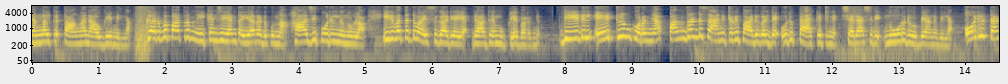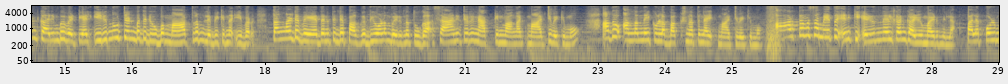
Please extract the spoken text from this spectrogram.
ഞങ്ങൾക്ക് താങ്ങാനാവുകയുമില്ല. ഗർഭപാത്രം നീക്കം ചെയ്യാൻ തയ്യാറെടുക്കുന്ന ഹാജിപൂരിൽ നിന്നുള്ള ഇരുപത്തെട്ട് വയസ്സുകാരിയായ രാധ മുഗ്ലെ പറഞ്ഞു. വീടിൽ ഏറ്റവും കുറഞ്ഞ പന്ത്രണ്ട് സാനിറ്ററി പാഡുകളുടെ ഒരു പാക്കറ്റിന് ശരാശരി നൂറ് രൂപയാണ് വില. ഒരു ടൺ കരിമ്പ് വെട്ടിയാൽ ഇരുന്നൂറ്റൻപത് രൂപ മാത്രം ലഭിക്കുന്ന ഇവർ തങ്ങളുടെ വേതനത്തിന്റെ പകുതിയോളം വരുന്ന തുക സാനിറ്ററി നാപ്കിൻ വാങ്ങാൻ മാറ്റിവെക്കുമോ? അതോ അന്നേക്കുള്ള ഭക്ഷണത്തിനായി മാറ്റിവെക്കുമോ? ആർത്തവ സമയത്ത് എനിക്ക് എഴുന്നേൽക്കാൻ കഴിയുമായിരുന്നില്ല. പലപ്പോഴും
